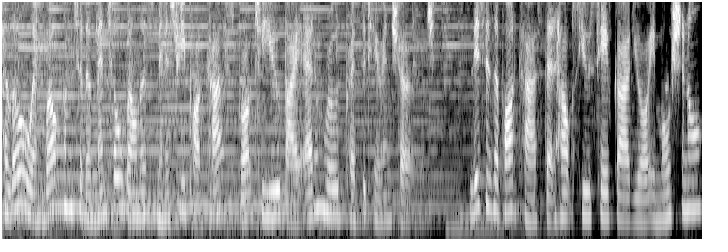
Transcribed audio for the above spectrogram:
Hello, and welcome to the Mental Wellness Ministry podcast brought to you by Adam Road Presbyterian Church. This is a podcast that helps you safeguard your emotional,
